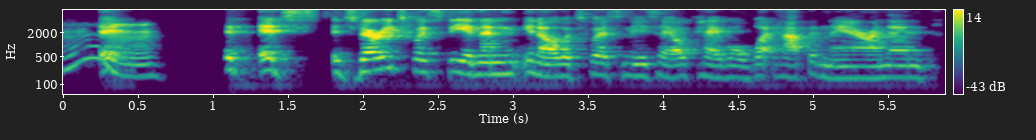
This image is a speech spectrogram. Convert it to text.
mm. it, hmm. it, it's it's very twisty, and then you know it twists, and you say, okay, well, what happened there? And then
